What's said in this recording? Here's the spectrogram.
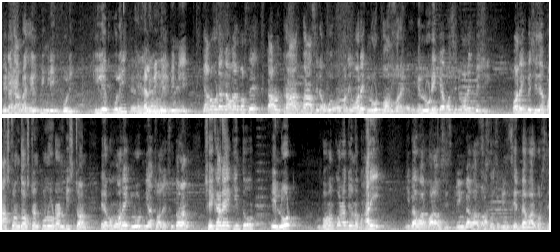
যেটাকে আমরা হেল্পিং লিঙ্ক বলি। কি লেপ বলি? Link। হেল্পিং লিঙ্ক কেন ওটা ব্যবহার করছে? কারণ ট্রাক বাস এটা মানে অনেক লোড বহন করে। এর লোডিং ক্যাপাসিটি অনেক বেশি। অনেক বেশি যেমন পাঁচ টন দশ টন পনেরো টন বিশ টন এরকম অনেক লোড নেওয়া চলে। সুতরাং সেইখানে কিন্তু এই লোড বহন করার জন্য ভারী ই ব্যবহার করা হচ্ছে স্প্রিং ব্যবহার করছে স্প্রিং সেট ব্যবহার করছে।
